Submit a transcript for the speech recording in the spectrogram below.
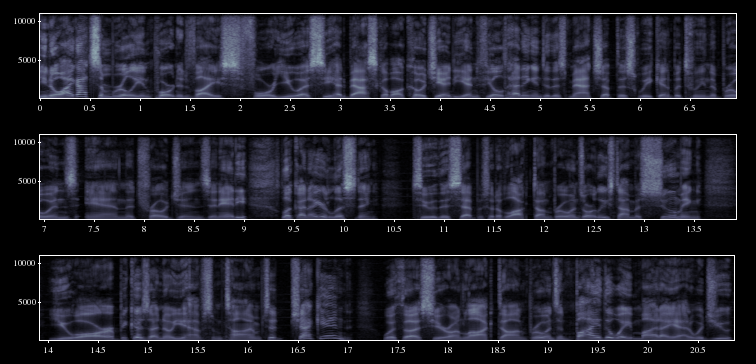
You know, I got some really important advice for USC head basketball coach Andy Enfield heading into this matchup this weekend between the Bruins and the Trojans. And Andy, look, I know you're listening to this episode of Locked On Bruins, or at least I'm assuming you are, because I know you have some time to check in with us here on Locked On Bruins. And by the way, might I add, would you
